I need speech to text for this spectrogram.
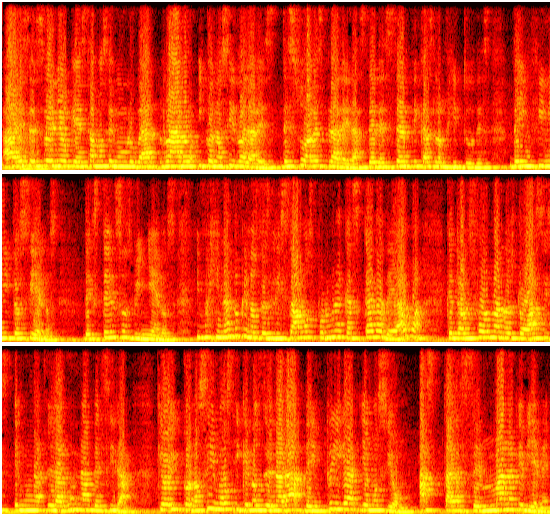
A ese sueño que estamos en un lugar raro y conocido a la vez, de suaves praderas, de desérticas longitudes, de infinitos cielos, de extensos viñedos, imaginando que nos deslizamos por una cascada de agua que transforma nuestro oasis en una laguna de Sirá que hoy conocimos y que nos llenará de intriga y emoción. Hasta la semana que viene,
